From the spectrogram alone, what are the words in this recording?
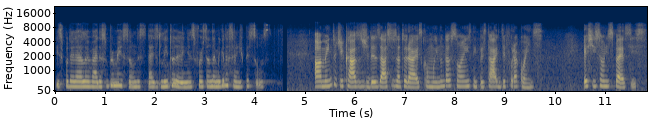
Isso poderá levar à submersão das cidades litorâneas, forçando a migração de pessoas. Aumento de casos de desastres naturais como inundações, tempestades e furacões. Extinção de espécies.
